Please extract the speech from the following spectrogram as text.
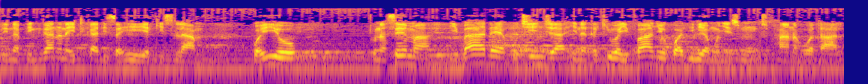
linapingana na itikadi sahihi ya Kiislamu. Kwa hiyo tunasema ibada ya kuchinja inatakiwa ifanywe kwa ajili ya Mwenyezi Mungu Subhanahu wa Ta'ala.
